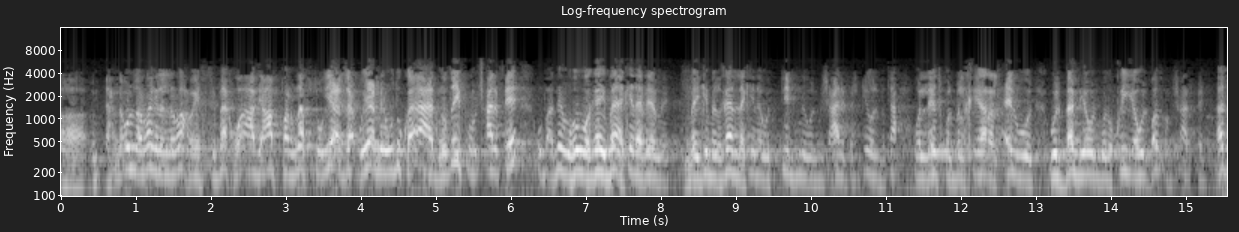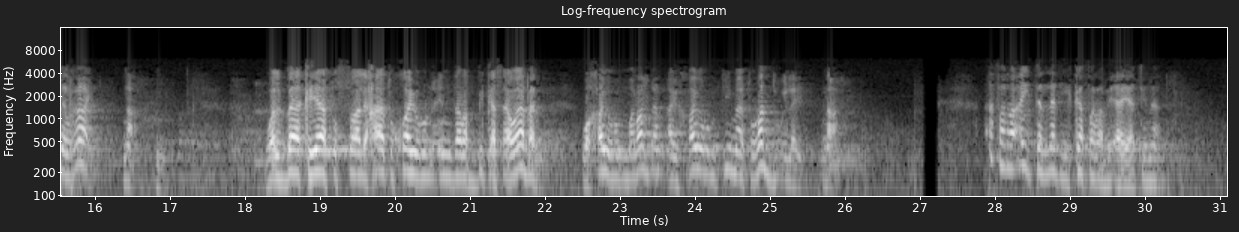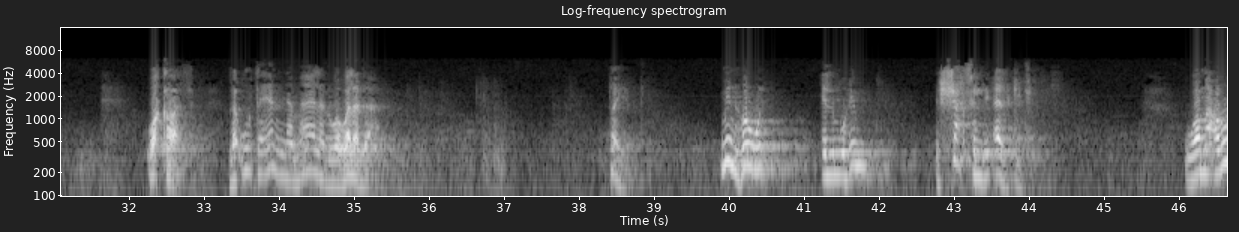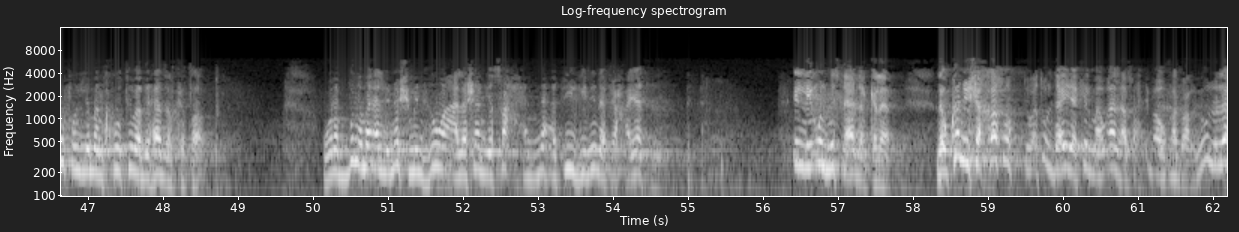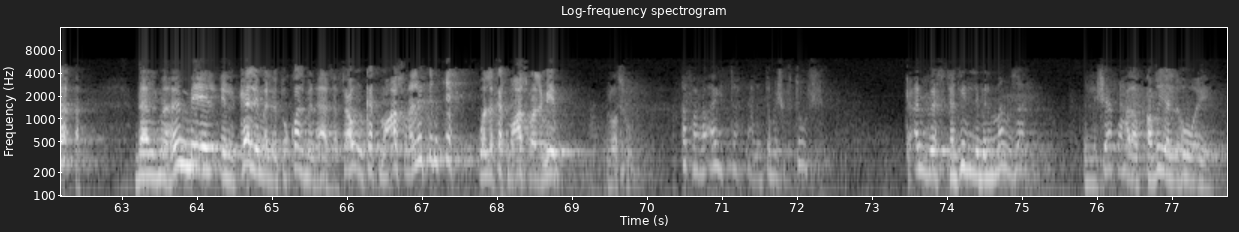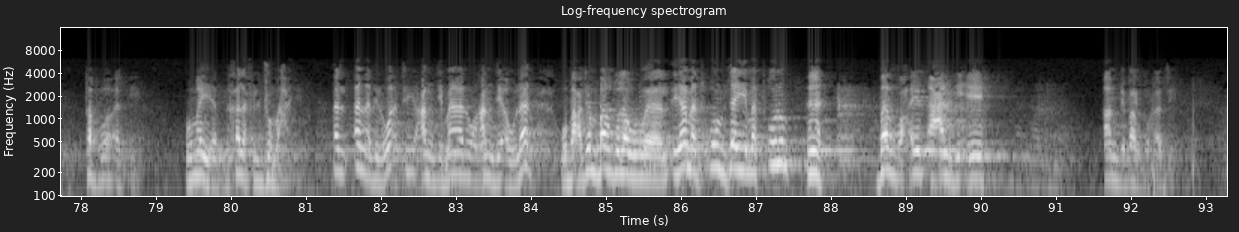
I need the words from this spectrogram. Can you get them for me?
آه إحنا قلنا الراجل اللي راح السباق وقعد يعفر نفسه ويعزق ويعمل ودوكا قاعد نظيف ومش عارف إيه وبعدين وهو جاي بقى كده لما يجيب الغلة كده والتبن والمش عارف إيه والبتاع ولا يدخل بالخيار الحلو والبامية والملوخية والبصل مش عارف إيه. هذه الغاية. نعم. والباقيات الصالحات خير عند ربك ثوابا. وخير مردا أي خير فيما ترد إليه. نعم. أفرأيت الذي كفر بآياتنا؟ وقال لأوتين مالا وولدا. طيب من هو المهم؟ الشخص اللي قال كده. ومعروف لمن خاطب بهذا الخطاب. وربنا ما قالناش من هو علشان يصح إنها تيجي لنا في حياتنا. اللي يقول مثل هذا الكلام. لو كان يشخصه تبقى تقول ده هي كلمة وقالها صاحبها وخدوا على يقول له لا. ده المهم الكلمة اللي تقال من هذا سواء كانت معاصرة لك انت ولا كانت معاصرة لمين؟ الرسول أفرأيت؟ يعني أنت ما شفتوش. كأنه يستدل بالمنظر اللي شافه على القضية اللي هو إيه؟ طب هو قال إيه؟ أمية بن خلف الجمحي قال أنا دلوقتي عندي مال وعندي أولاد وبعدين برضه لو القيامه تقوم زي ما تقولوا برضه هيبقى عندي إيه؟ عندي برضه هذه.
